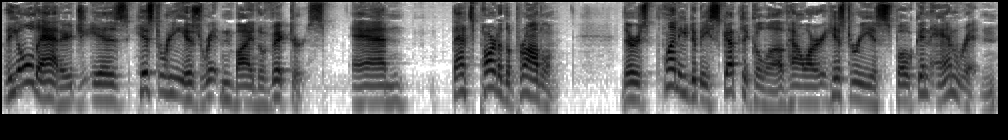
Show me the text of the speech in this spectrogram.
The old adage is history is written by the victors, and that's part of the problem. There's plenty to be skeptical of how our history is spoken and written.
